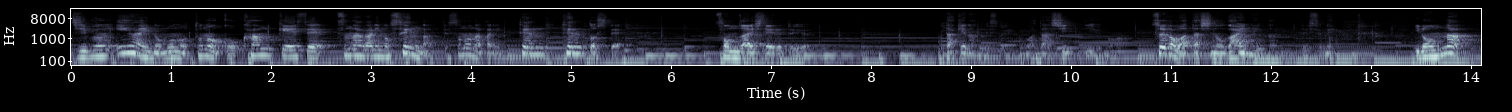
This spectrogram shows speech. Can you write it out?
自分以外のものとのこう関係性、つながりの線があって、その中に点、点として存在しているというだけなんですよね。私っていうのは。それが私の概念なんですよね。いろんな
